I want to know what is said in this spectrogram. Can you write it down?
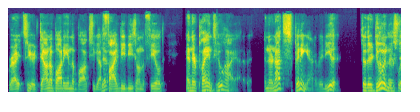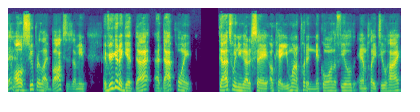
right? So you're down a body in the box, you got yeah. five DBs on the field, and they're playing too high out of it. And they're not spinning out of it either. So they're doing this with all super light boxes. I mean, if you're gonna get that at that point, that's when you got to say, okay, you want to put a nickel on the field and play too high.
